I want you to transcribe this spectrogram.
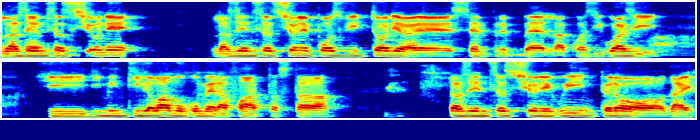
La sensazione, la sensazione post vittoria è sempre bella, quasi quasi... Ah. ci dimenticavamo come era fatta sta, sta sensazione qui, però dai,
